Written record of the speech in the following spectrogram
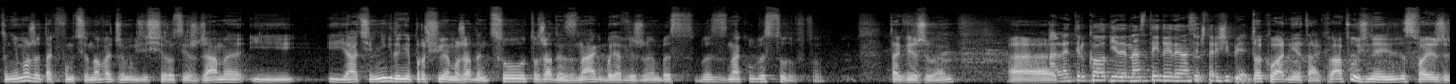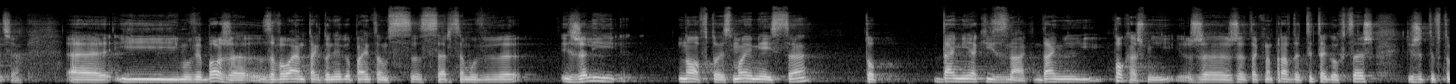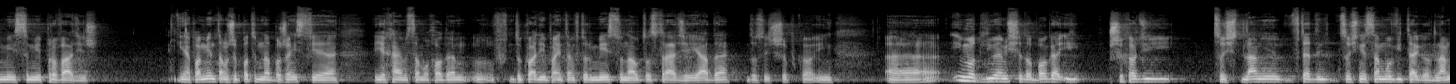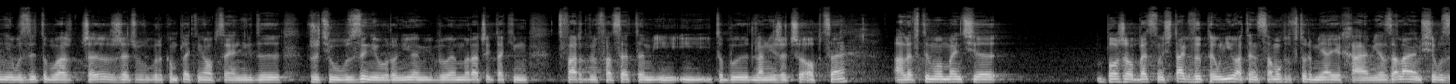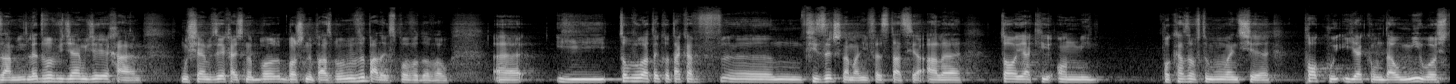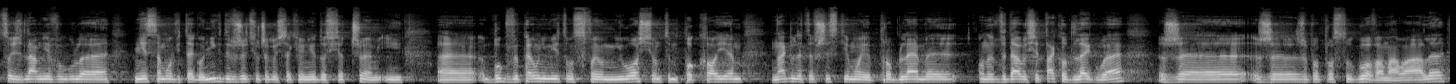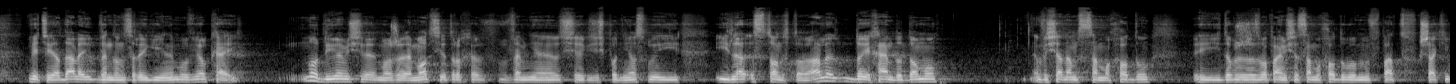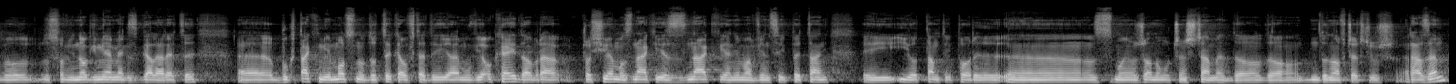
to nie może tak funkcjonować, że my gdzieś się rozjeżdżamy i, i ja Cię nigdy nie prosiłem o żaden cud, o żaden znak, bo ja wierzyłem bez, bez znaku, bez cudów. To, tak wierzyłem. E, Ale tylko od 11 do 11.45. Dokładnie tak, a później swoje życie. E, I mówię, Boże, zawołałem tak do Niego, pamiętam z, z serca, mówię, jeżeli Now to jest moje miejsce, daj mi jakiś znak, daj mi, pokaż mi, że, że tak naprawdę Ty tego chcesz i że Ty w to miejsce mnie prowadzisz. Ja pamiętam, że po tym nabożeństwie jechałem samochodem, dokładnie pamiętam, w którym miejscu na autostradzie jadę, dosyć szybko i, e, i modliłem się do Boga i przychodzi coś dla mnie wtedy coś niesamowitego. Dla mnie łzy to była rzecz w ogóle kompletnie obca. Ja nigdy w życiu łzy nie uroniłem i byłem raczej takim twardym facetem i, i, i to były dla mnie rzeczy obce ale w tym momencie Boża obecność tak wypełniła ten samochód, w którym ja jechałem. Ja zalałem się łzami, ledwo widziałem, gdzie jechałem. Musiałem zjechać na boczny pas, bo bym wypadek spowodował. E, I to była tylko taka fizyczna manifestacja, ale to, jaki on mi pokazał w tym momencie pokój i jaką dał miłość, coś dla mnie w ogóle niesamowitego. Nigdy w życiu czegoś takiego nie doświadczyłem i e, Bóg wypełnił mnie tą swoją miłością, tym pokojem. Nagle te wszystkie moje problemy, one wydały się tak odległe, że, że, że po prostu głowa mała, ale wiecie, ja dalej będąc religijny mówię, okej, okay, modliłem się, może emocje trochę we mnie się gdzieś podniosły i, i stąd to, ale dojechałem do domu, wysiadam z samochodu, i dobrze, że złapałem się samochodu, bo bym wpadł w krzaki, bo dosłownie nogi miałem jak z galarety. E, Bóg tak mnie mocno dotykał wtedy. Ja mówię, okej, okay, dobra, prosiłem o znak, jest znak, ja nie mam więcej pytań. I, i od tamtej pory e, z moją żoną uczęszczamy do, do, do Nowczercz już razem.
